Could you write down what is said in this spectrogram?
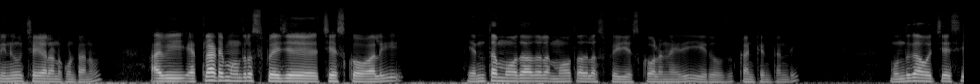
నేను చేయాలనుకుంటాను. అవి ఎట్లాంటి మందులు స్ప్రే చే చేసుకోవాలి ఎంత మోతాదుల మోతాదులో స్ప్రే చేసుకోవాలనేది ఈరోజు కంటెంట్ అండి. ముందుగా వచ్చేసి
